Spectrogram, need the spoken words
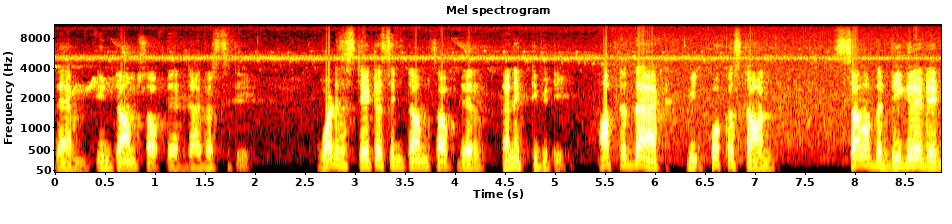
them in terms of their diversity? What is the status in terms of their connectivity? After that, we focused on some of the degraded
